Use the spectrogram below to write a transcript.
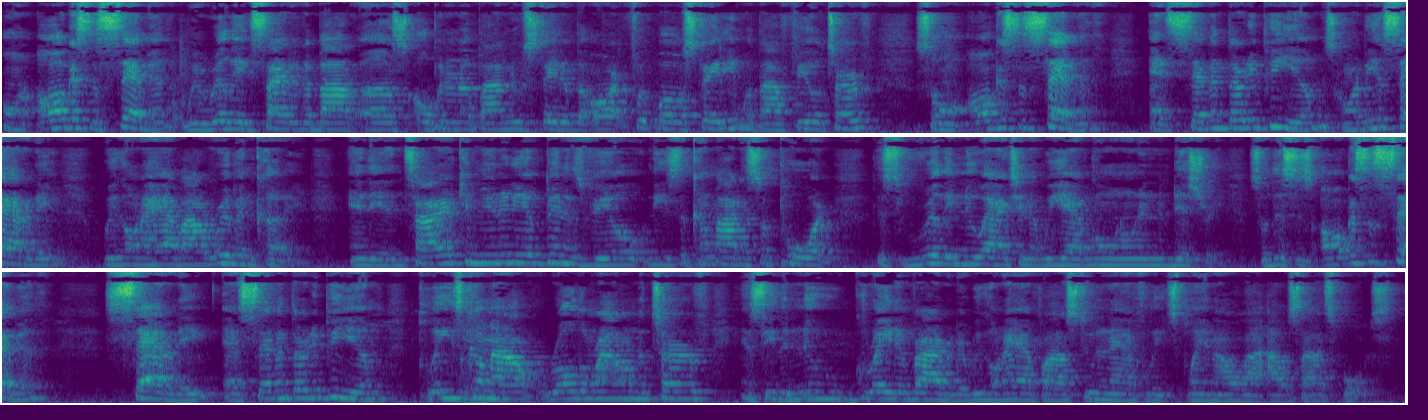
On August the 7th, we're really excited about us opening up our new state-of-the-art football stadium with our field turf. So on August the 7th, at 7.30 p.m., it's going to be a Saturday, we're going to have our ribbon cutting. And the entire community of Bennettsville needs to come out and support this really new action that we have going on in the district. So this is August the 7th, Saturday at 7.30 p.m. Please come out, roll around on the turf, and see the new great environment that we're going to have for our student athletes playing all our outside sports.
